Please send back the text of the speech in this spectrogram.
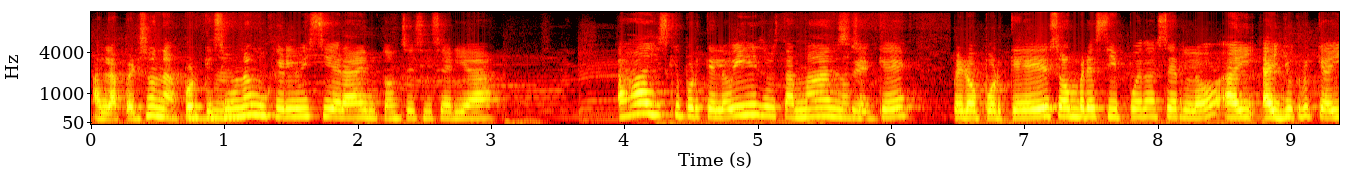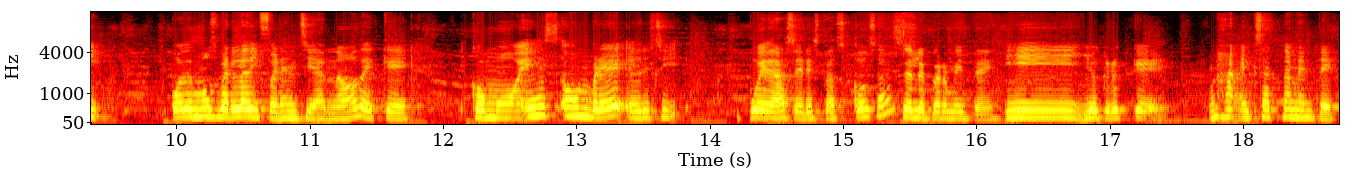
a la persona, porque si una mujer lo hiciera, entonces sí sería, ay, es que porque lo hizo está mal, no sé qué, pero porque es hombre sí puede hacerlo, ahí, ahí yo creo que ahí podemos ver la diferencia, ¿no? De que como es hombre, él sí puede hacer estas cosas. Se le permite. Y yo creo que exactamente.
